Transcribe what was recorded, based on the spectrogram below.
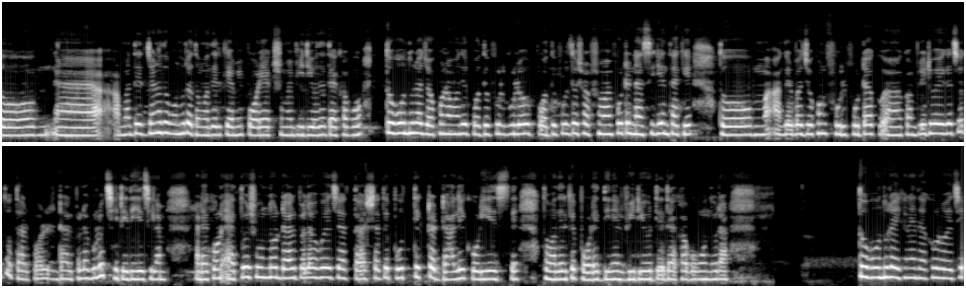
তো আমাদের জানো তো বন্ধুরা, তোমাদেরকে আমি পরে এক সময় ভিডিওতে দেখাবো। তো বন্ধুরা, যখন আমাদের পদ্ম ফুলগুলো, পদ্ম ফুল তো সবসময় ফোটে না সিজন থাকে। তো আগেরবার যখন ফুল ফোটা কমপ্লিট হয়ে গেছে, তো তারপর ডালপালাগুলো ছেটে দিয়েছিলাম। আর এখন এত সুন্দর ডালপালা হয়েছে, আর তার সাথে প্রত্যেকটা ডালে করিয়ে এসছে। তোমাদেরকে পরের দিনের ভিডিওতে দেখাবো বন্ধুরা। তো বন্ধুরা এখানে দেখো রয়েছে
